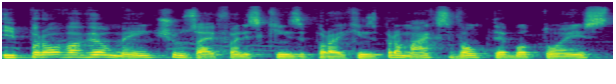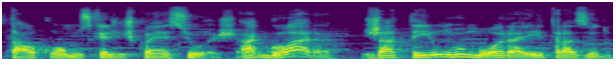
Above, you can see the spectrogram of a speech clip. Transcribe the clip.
e provavelmente os iPhones 15 Pro e 15 Pro Max vão ter botões tal como os que a gente conhece hoje. Agora, já tem um rumor aí trazido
